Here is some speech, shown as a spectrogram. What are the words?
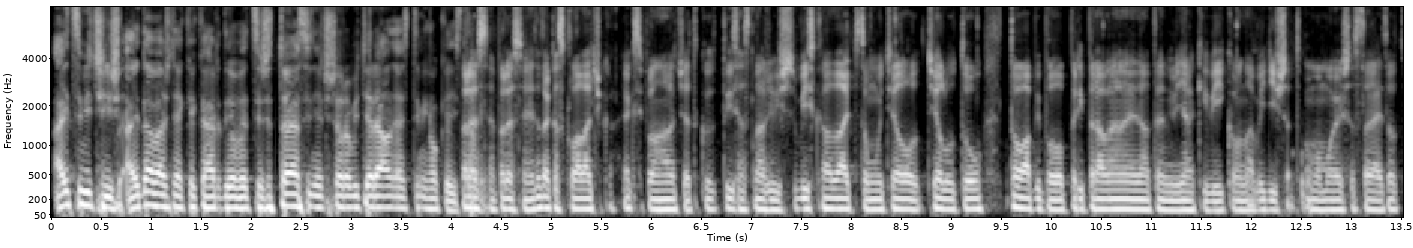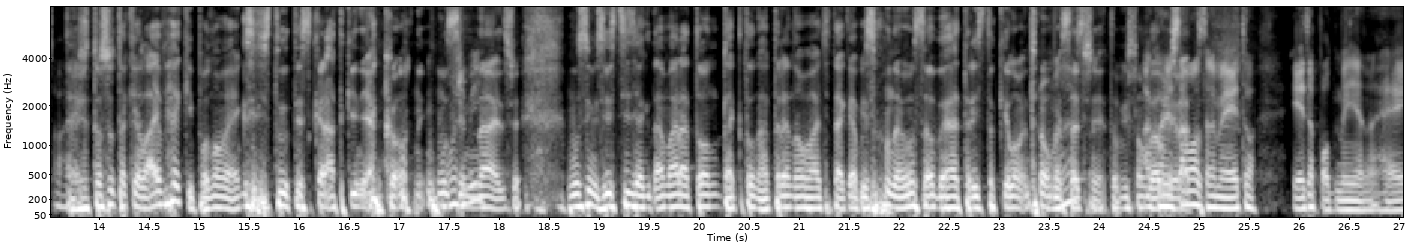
aj cvičíš, aj dávaš nejaké kardioveci, že to je asi niečo, čo robíte reálne aj s tými hokejistami. Presne, presne. Je to taká skladačka. Jak si povedal na začiatku, ty sa snažíš vyskladať tomu telu, telu tu, to, aby bolo pripravené na ten nejaký výkon a vidíš sa, môžeš sa stať aj toto. Takže to sú také lifehacky, podľa mňa existujú tie skratky nejako, musím nájsť. Že musím zistiť, ak na maratón takto natrenovať, tak aby som nemusel behať 300 km no, mesačne. To by som veľmi rád. Samozrejme, je to, je to podmienené, hej.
